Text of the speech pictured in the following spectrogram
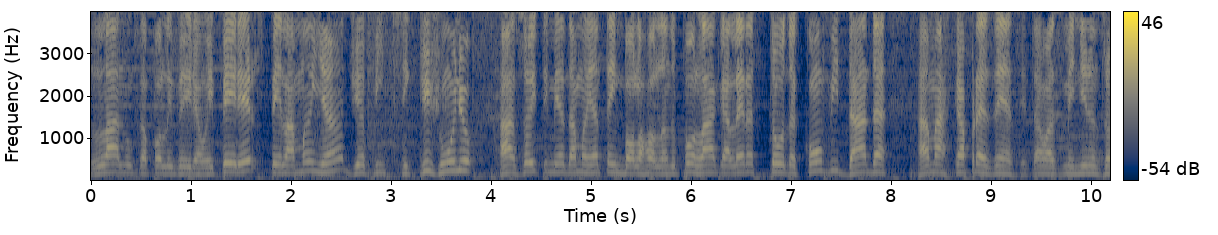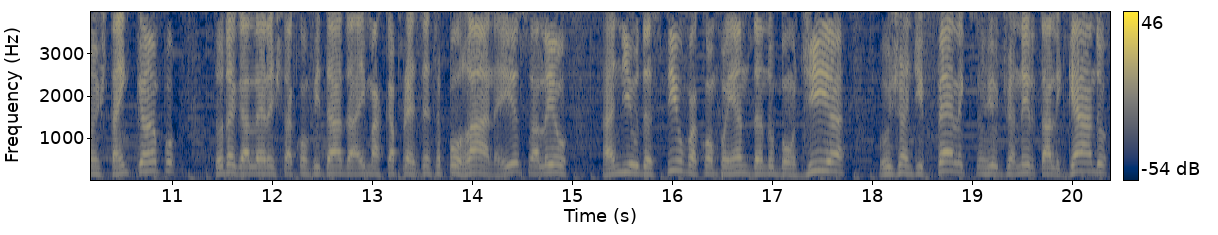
lá no Campo Oliveirão em Pereiros, pela manhã, dia 25 de junho, às 8 e meia da manhã tem bola rolando por lá, a galera toda convidada a marcar presença. Então as meninas vão estar em campo, toda a galera está convidada a ir marcar presença por lá, não é isso? Valeu, a Nilda Silva acompanhando, dando bom dia. O Jandir Félix, no Rio de Janeiro, tá ligado.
